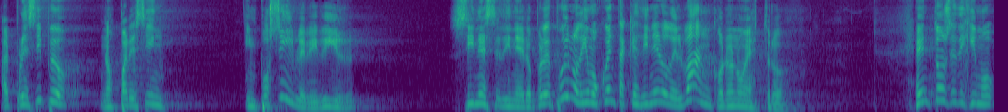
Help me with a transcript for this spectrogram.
Al principio nos parecía imposible vivir sin ese dinero, pero después nos dimos cuenta que es dinero del banco, no nuestro. Entonces dijimos,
